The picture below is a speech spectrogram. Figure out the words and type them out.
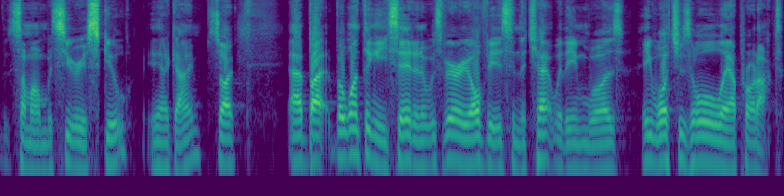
was someone with serious skill in our game. So. Uh, but but one thing he said, and it was very obvious in the chat with him, was he watches all our product.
